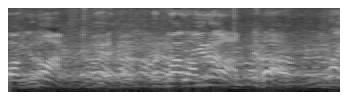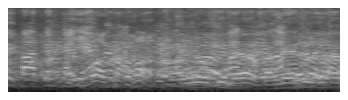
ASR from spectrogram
กองอยู่นอกมันกองอยู่นอกไหวผ่านกันไก่แห้โอ้ขึ้นแล้วขางแดงขึ้นแล้วครับ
